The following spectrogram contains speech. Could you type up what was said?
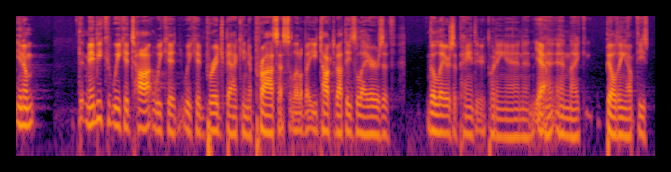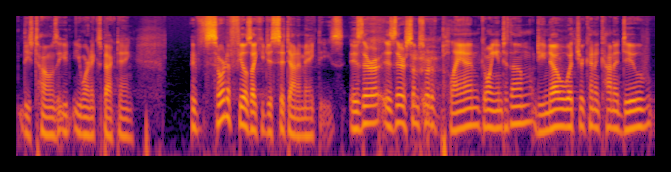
you know, th- maybe could, we could talk. We could we could bridge back into process a little bit. You talked about these layers of the layers of paint that you're putting in, and Yeah. and, and like building up these these tones that you, you weren't expecting. It sort of feels like you just sit down and make these. Is there is there some sort of plan going into them? Do you know what you're going to kind of do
